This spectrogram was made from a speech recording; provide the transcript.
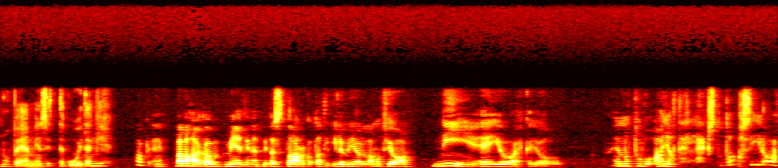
nopeammin sitten kuitenkin. Okei. Okay. Mä vähän aikaa mietin, että mitä sä tarkoitat ilmiöllä, mutta joo. Niin, ei ole ehkä joo. En ole tullut ajatelleeksi tuota asiaa,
